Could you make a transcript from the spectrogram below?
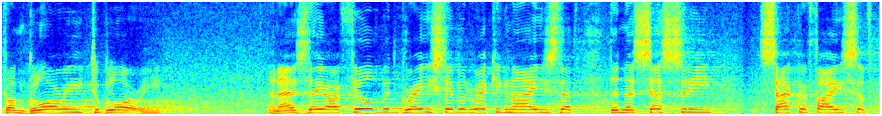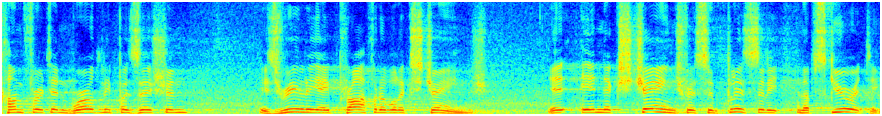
from glory to glory. And as they are filled with grace, they will recognize that the necessity, sacrifice of comfort and worldly position is really a profitable exchange. In exchange for simplicity and obscurity,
